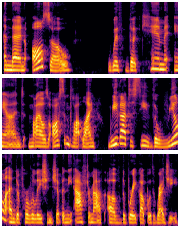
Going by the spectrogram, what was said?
And then also with the Kim and Miles Austin plotline, we got to see the real end of her relationship in the aftermath of the breakup with Reggie.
